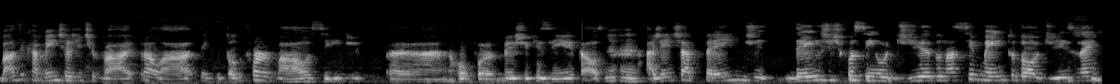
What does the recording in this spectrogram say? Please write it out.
Basicamente a gente vai pra lá, tem que ir todo formal, assim, de é, roupa meio chiquezinha e tal. Uhum. A gente aprende desde, tipo assim, o dia do nascimento do Walt Disney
